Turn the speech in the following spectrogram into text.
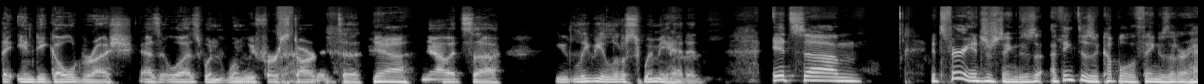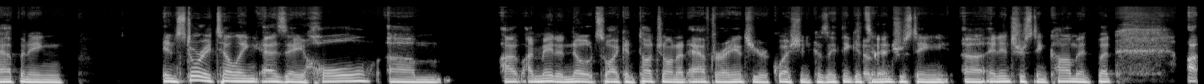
the indie gold rush as it was when when we first started to yeah. now it's uh you leave you a little swimmy headed. It's um it's very interesting. There's i think there's a couple of things that are happening in storytelling as a whole. Um I, I, made a note so I can touch on it after I answer your question because I think it's okay. an interesting uh, an interesting comment. But uh,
